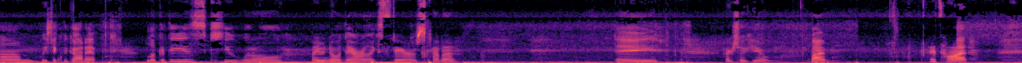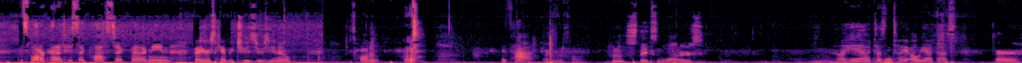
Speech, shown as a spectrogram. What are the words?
Um, we think we got it. Look at these cute little, I don't even know what they are, like stairs kind of. They are so cute. But it's hot. This water kind of tastes like plastic, but I mean, beggars can't be choosers, you know? It's hot out. It's hot. Look at this one. Hmm? Snakes and waters. Oh, yeah, it doesn't tell you. Oh, yeah, it does. Or,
